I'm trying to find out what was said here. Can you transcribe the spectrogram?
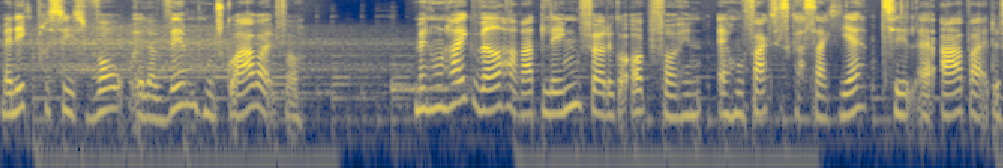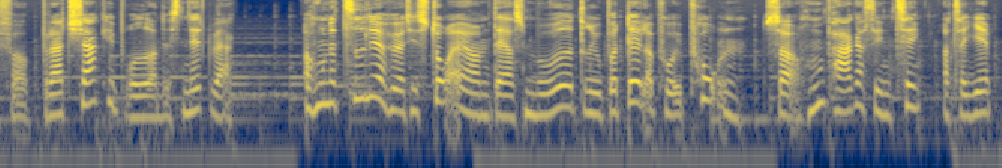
men ikke præcis hvor eller hvem hun skulle arbejde for. Men hun har ikke været her ret længe, før det går op for hende, at hun faktisk har sagt ja til at arbejde for Brachaki-brødrenes netværk. Og hun har tidligere hørt historier om deres måde at drive bordeller på i Polen, så hun pakker sine ting og tager hjem.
